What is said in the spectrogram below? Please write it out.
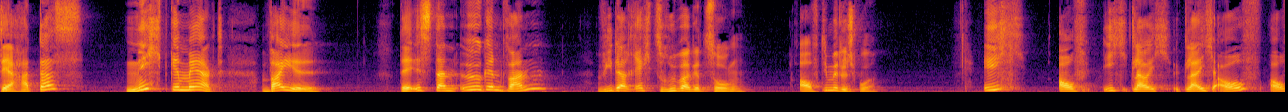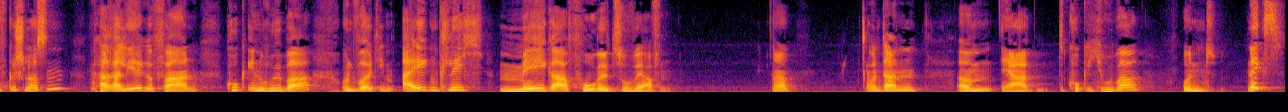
der hat das nicht gemerkt, weil der ist dann irgendwann wieder rechts rübergezogen auf die Mittelspur. Ich auf ich gleich gleich auf aufgeschlossen, parallel gefahren, guck ihn rüber und wollte ihm eigentlich mega Vogel zuwerfen. Ja? Und dann ähm, ja gucke ich rüber und nix,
